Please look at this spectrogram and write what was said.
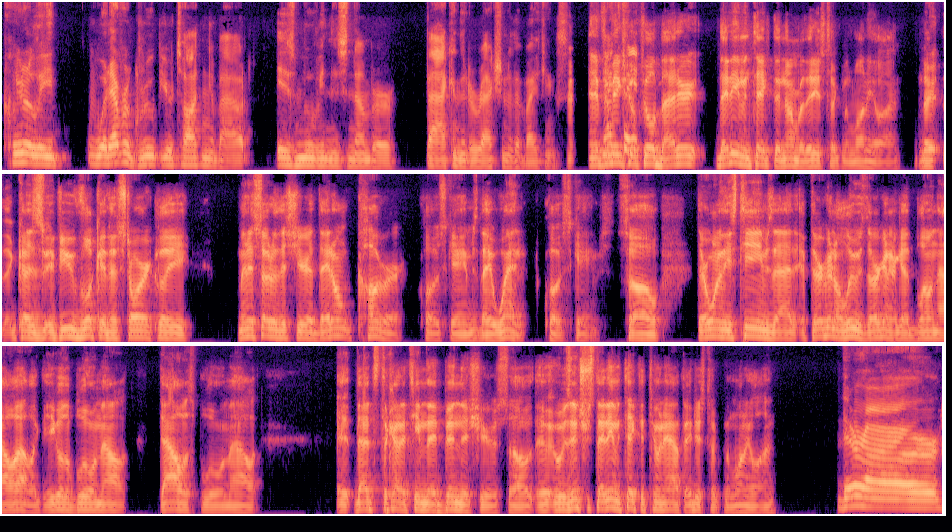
clearly, whatever group you're talking about is moving this number back in the direction of the Vikings. And if it makes you feel better, they didn't even take the number; they just took the money line. Because if you look at historically, Minnesota this year, they don't cover close games; they win close games. So they're one of these teams that if they're going to lose, they're going to get blown the hell out. Like the Eagles blew them out, Dallas blew them out it, that's the kind of team they've been this year. So it, it was interesting. They didn't even take the two and a half; they just took the money line. There are.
